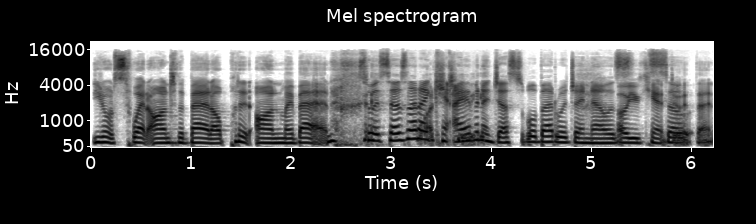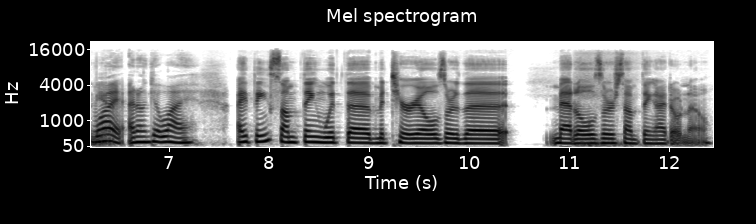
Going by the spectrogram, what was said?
you don't sweat onto the bed. I'll put it on my bed. So it says that I can't. I have an adjustable bed, which I know is. Oh, you can't do it then, Why? yeah. I don't get why. I think something with the materials or the metals or something. I don't know.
